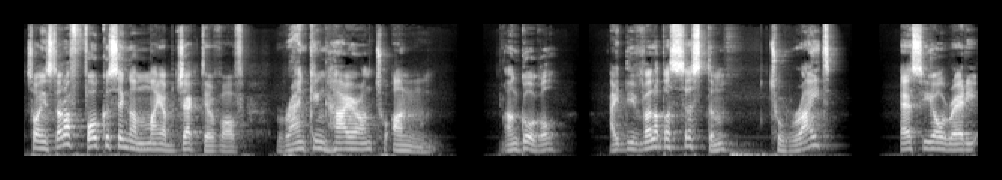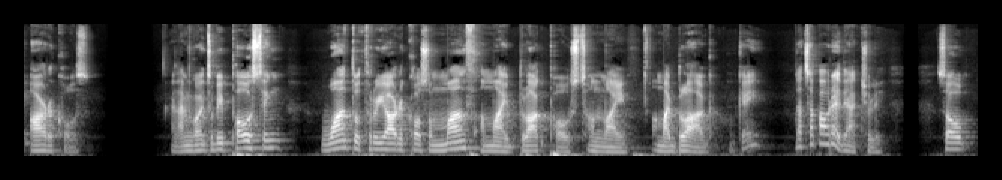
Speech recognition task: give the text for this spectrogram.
So instead of focusing on my objective of ranking higher on to, on on Google, I develop a system to write SEO ready articles. And I'm going to be posting one to three articles a month on my blog post on my on my blog, okay? That's about it actually. So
